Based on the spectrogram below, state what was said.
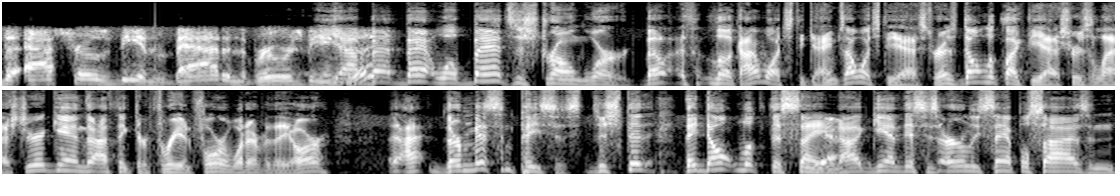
the Astros being bad and the Brewers being yeah, good, bad, bad. Well, bad's a strong word. But look, I watched the games. I watched the Astros. Don't look like the Astros last year. Again, I think they're three and four or whatever they are. I, they're missing pieces. Just they don't look the same. Yeah. Now, again, this is early sample size, and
